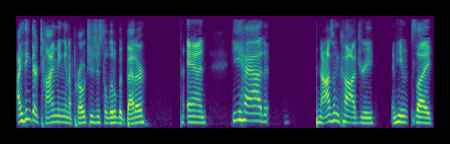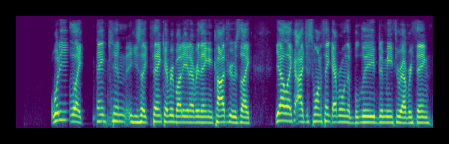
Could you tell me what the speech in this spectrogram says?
I think their timing and approach is just a little bit better. And he had Nazem Kadri, and he was like, "What do you like thanking?" He's like, "Thank everybody and everything." And Kadri was like, "Yeah, like I just want to thank everyone that believed in me through everything."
